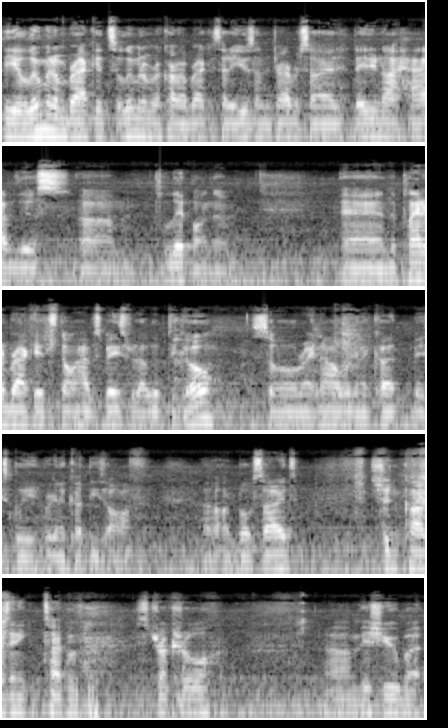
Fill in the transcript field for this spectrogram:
the aluminum brackets, aluminum Recaro brackets that I use on the driver's side, they do not have this um, lip on them. And the planted brackets don't have space for that lip to go. So right now we're gonna cut, basically, we're gonna cut these off uh, on both sides shouldn't cause any type of structural um, issue, but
